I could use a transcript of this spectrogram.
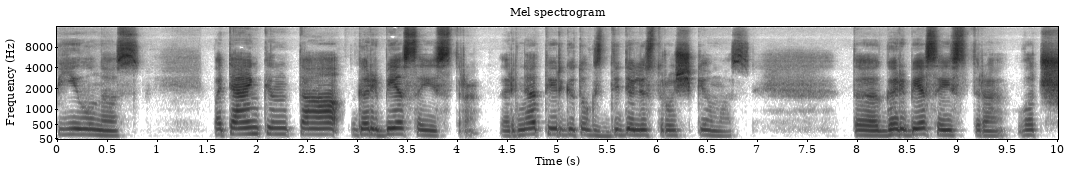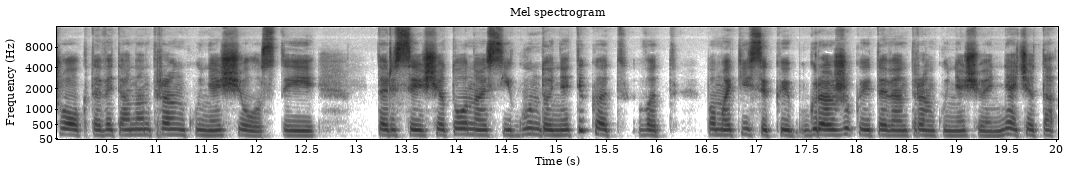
pilnas, patenkint tą garbės aistrą, ar ne, tai irgi toks didelis troškimas. Ta garbės aistra, va šok tave ten ant rankų nešios, tai tarsi šetonas įgundo ne tik, kad, va, pamatysi, kaip gražu, kai tave ant rankų nešioja, ne čia ta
